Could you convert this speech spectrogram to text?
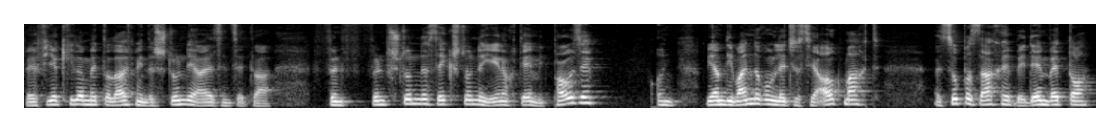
Bei 4 Kilometern läuft man in der Stunde, also sind es etwa 5 Stunden, 6 Stunden, je nachdem mit Pause. Und wir haben die Wanderung letztes Jahr auch gemacht. Eine super Sache bei dem Wetter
